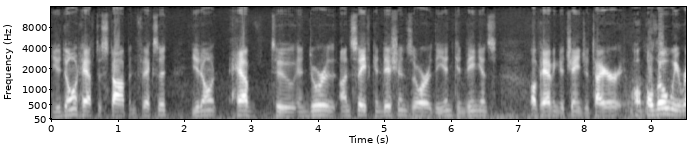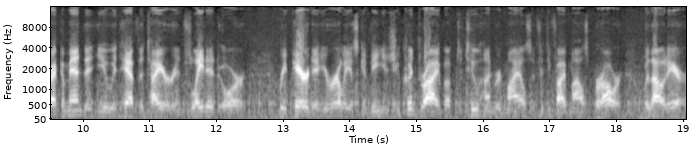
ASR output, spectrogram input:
you don't have to stop and fix it. You don't have to endure unsafe conditions or the inconvenience of having to change a tire. Although we recommend that you would have the tire inflated or repaired at your earliest convenience, you could drive up to 200 miles at 55 miles per hour without air.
